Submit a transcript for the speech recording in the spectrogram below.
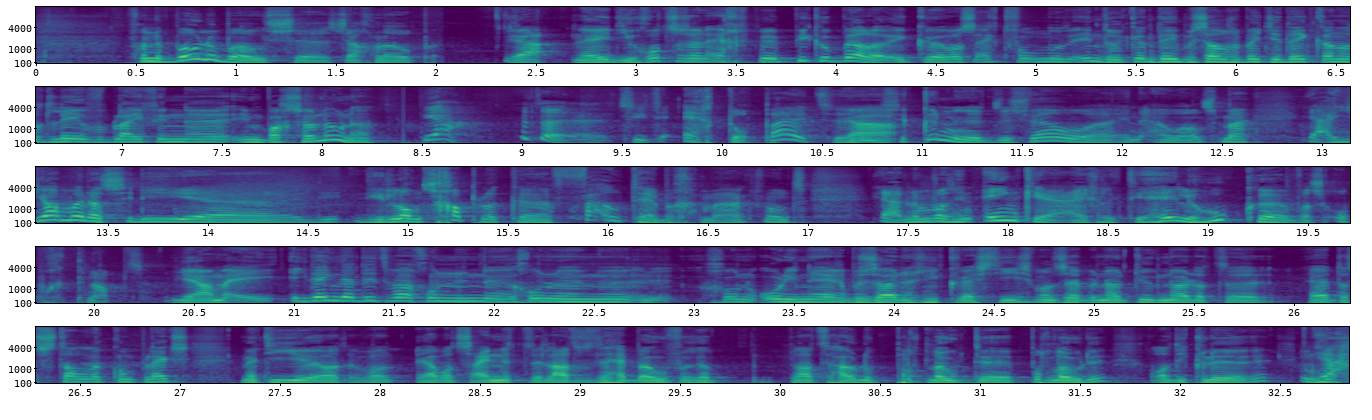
van de bonobo's uh, zag lopen. Ja, nee, die rotsen zijn echt picobello. Ik was echt onder de indruk. En deed me zelfs een beetje denken aan het leeuwenverblijf in, in Barcelona. Ja, het, uh, het, ziet er echt top uit. Uh, Ze kunnen het dus wel uh, in Ouwans. Maar ja, jammer dat ze die, die, die, landschappelijke fout hebben gemaakt. Want ja, dan was in één keer eigenlijk die hele hoek was opgeknapt. Ja, maar ik denk dat dit wel gewoon een, gewoon een, gewoon een ordinaire bezuiniging is. Want ze hebben natuurlijk nou dat, hè, dat stallencomplex met die, wat, wat, ja, wat zijn het? Laten we het hebben over, laten we houden, potlood, potloden. Al die kleuren. Ja.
